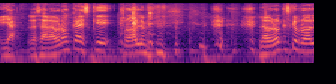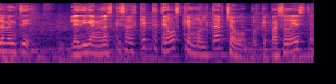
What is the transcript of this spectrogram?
Y ya, o sea, la bronca es que probablemente. la bronca es que probablemente le digan, no es que, ¿sabes qué? Te tenemos que multar, chavo, porque pasó esto.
